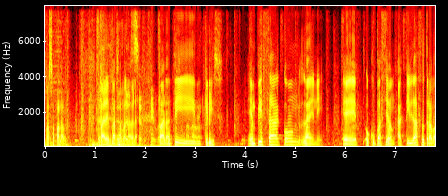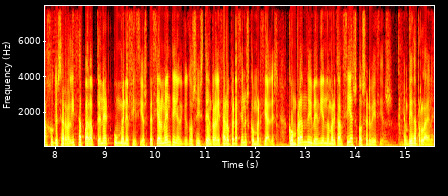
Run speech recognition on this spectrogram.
Paso palabra. Vale, pasa palabra. Para ti. Chris. Empieza con la N. Eh, ocupación, actividad o trabajo que se realiza para obtener un beneficio, especialmente en el que consiste en realizar operaciones comerciales, comprando y vendiendo mercancías o servicios. Empieza por la N.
